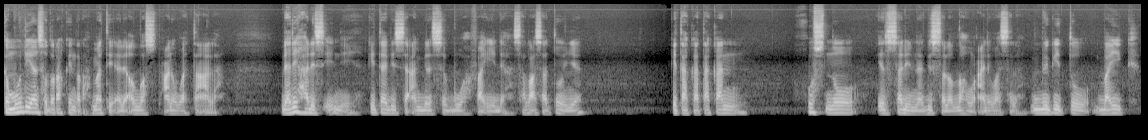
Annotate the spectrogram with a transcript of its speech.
Kemudian saudaraku yang dirahmati oleh Allah Subhanahu wa taala. Dari hadis ini kita bisa ambil sebuah faidah. Salah satunya kita katakan husnu irsadin Nabi Sallallahu Alaihi Wasallam. Begitu baik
